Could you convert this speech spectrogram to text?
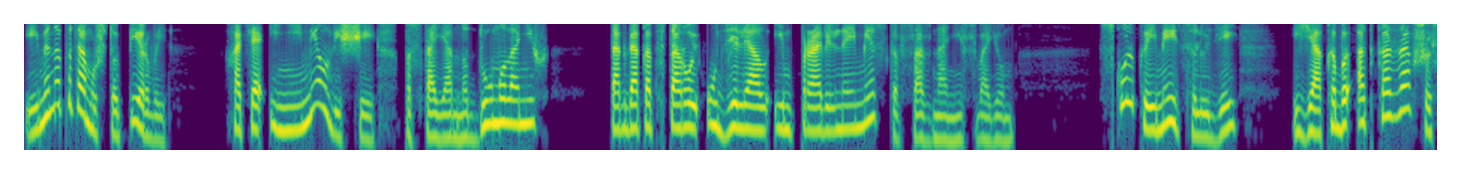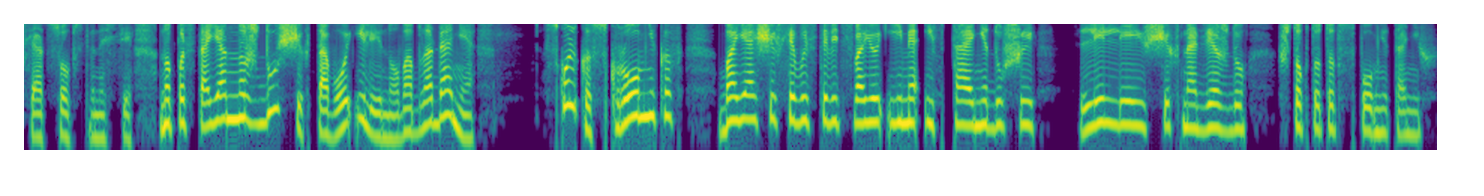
Именно потому, что первый, хотя и не имел вещей, постоянно думал о них, тогда как второй уделял им правильное место в сознании своем. Сколько имеется людей, якобы отказавшихся от собственности, но постоянно ждущих того или иного обладания, сколько скромников, боящихся выставить свое имя и в тайне души, лелеющих надежду, что кто-то вспомнит о них,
